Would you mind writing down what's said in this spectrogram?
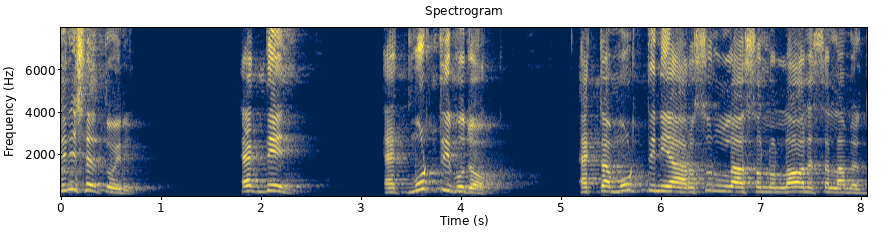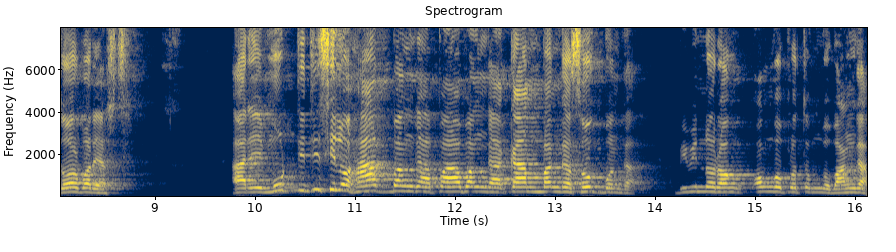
জিনিসের তৈরি। একদিন এক মূর্তি পূজক একটা মূর্তি নিয়ে রসুল্লাহ সাল্লাহ সাল্লামের দরবারে আসছে। আর এই মূর্তিটি ছিল হাত ভাঙ্গা, পা ভাঙ্গা, কান ভাঙ্গা, চোখ ভাঙ্গা, বিভিন্ন রং, অঙ্গ প্রত্যঙ্গ ভাঙ্গা।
